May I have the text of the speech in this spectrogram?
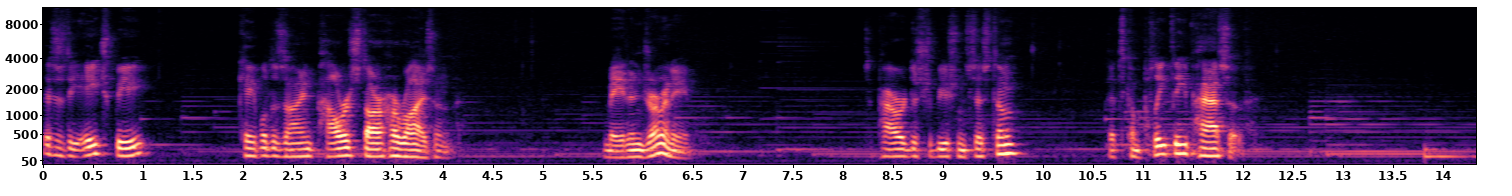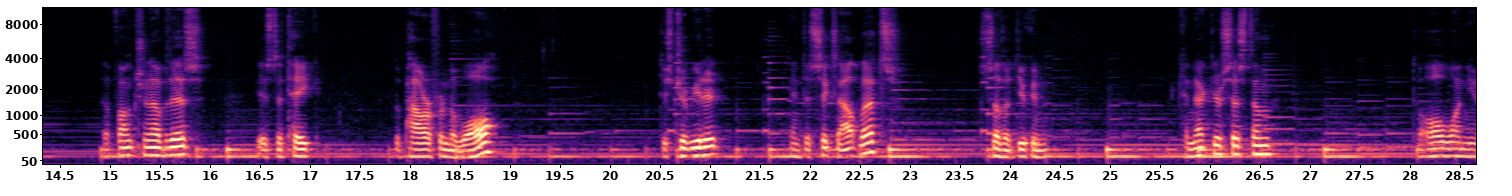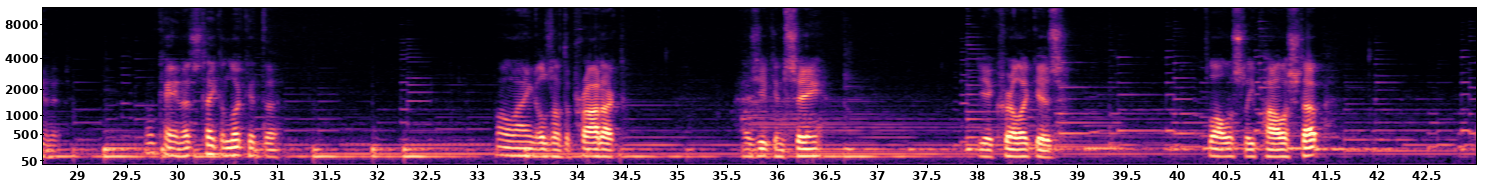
This is the HB Cable Design PowerStar Horizon, made in Germany. It's a power distribution system that's completely passive. The function of this is to take the power from the wall, distribute it into six outlets so that you can connect your system to all one unit. Okay, let's take a look at the all angles of the product. As you can see, the acrylic is flawlessly polished up.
